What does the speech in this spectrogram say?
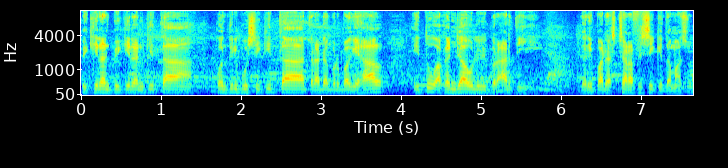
Pikiran-pikiran kita, kontribusi kita terhadap berbagai hal itu akan jauh lebih berarti daripada secara fisik kita masuk.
